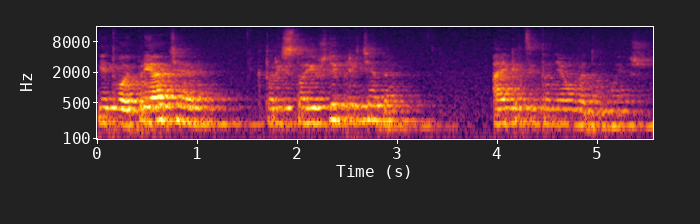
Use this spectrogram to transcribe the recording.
Je tvoj priateľ, ktorý stojí vždy pri tebe, aj keď si to neuvedomuješ.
